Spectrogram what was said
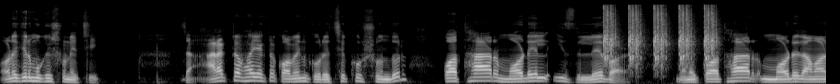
অনেকের মুখে শুনেছি। আচ্ছা আরেকটা ভাই একটা কমেন্ট করেছে, খুব সুন্দর। কথার মডেল ইজ লেবার মানে কথার মডেল আমার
